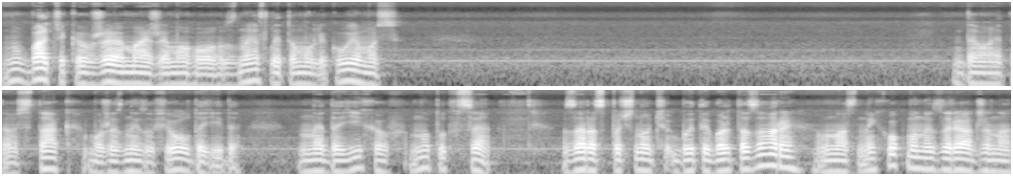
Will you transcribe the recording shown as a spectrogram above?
Ну, Бальтика вже майже мого знесли, тому лікуємось. Давайте ось так. Може знизу фіол доїде. Не доїхав. Ну тут все. Зараз почнуть бити Бальтазари. У нас ні Хокму не заряджена,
